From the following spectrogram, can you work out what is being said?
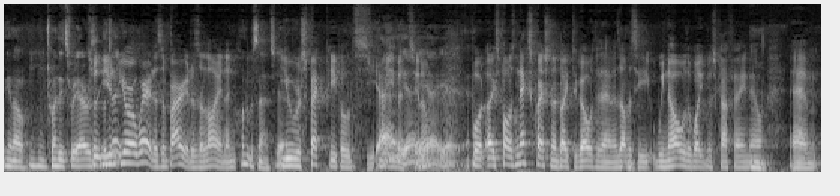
you know, mm-hmm. twenty-three hours. so you, day. you're aware there's a barrier, there's a line, and hundred percent. Yeah. you respect people's yeah, remits. yeah, you know, yeah, yeah, yeah. But I suppose next question I'd like to go to then is mm. obviously we know the White Moose Cafe now. Mm. Um,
